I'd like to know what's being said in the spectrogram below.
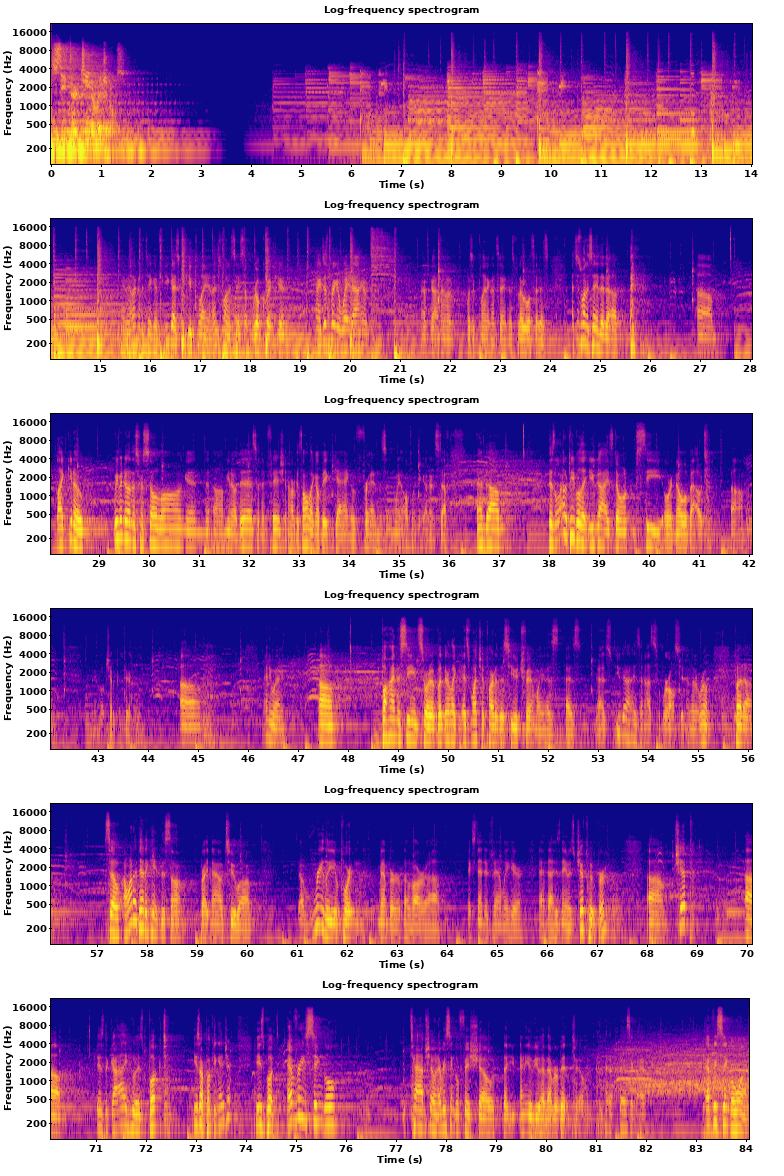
C13 Originals. Hey man, I'm gonna take it. You guys can keep playing. I just want to say something real quick here. Hey, just bring it way down here. I've got. I wasn't planning on saying this, but I will say this. I just want to say that, uh, um, like you know, we've been doing this for so long, and um, you know this, and then Phish, and our, it's all like a big gang of friends, and we all play together and stuff. And um, there's a lot of people that you guys don't see or know about. Um, getting a little choked up here. Um, anyway, um, behind the scenes, sort of, but they're like as much a part of this huge family as as as you guys and us. We're all sitting in a room, but uh, so I want to dedicate this song right now to uh, a really important member of our uh, extended family here, and uh, his name is Chip Hooper. Um, Chip um, is the guy who has booked. He's our booking agent. He's booked every single TAB show and every single Phish show that you, any of you have ever been to, basically. Every single one.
